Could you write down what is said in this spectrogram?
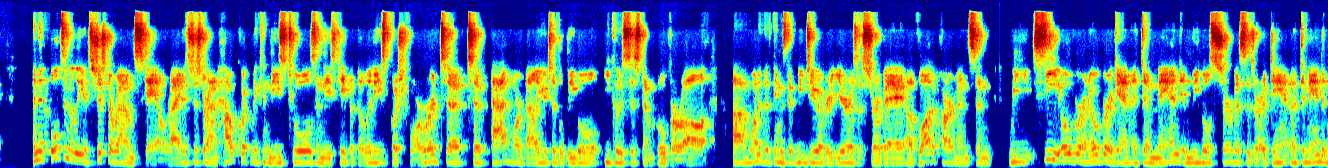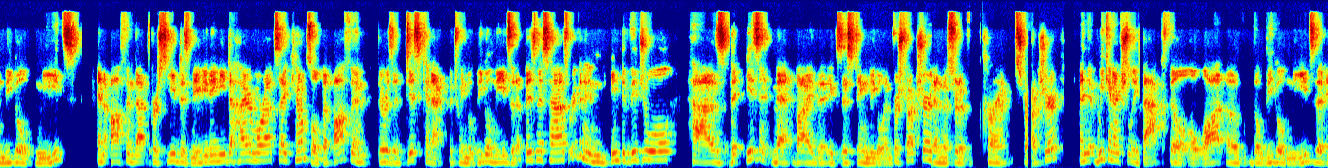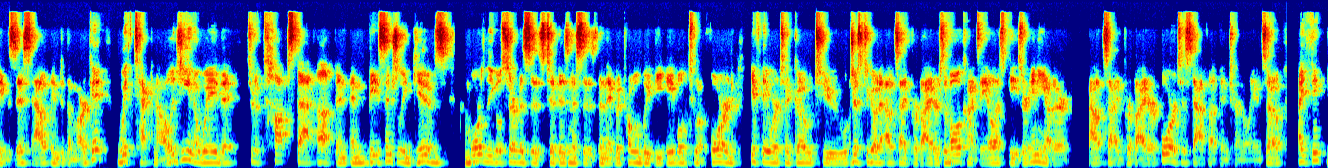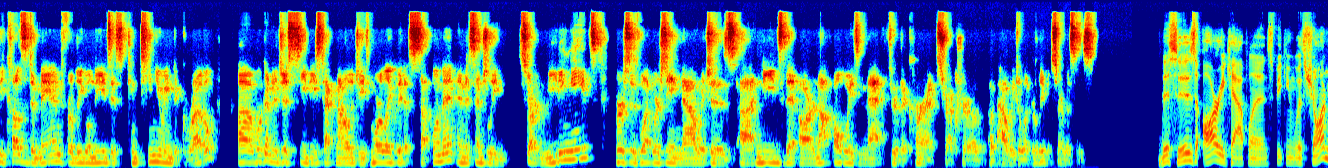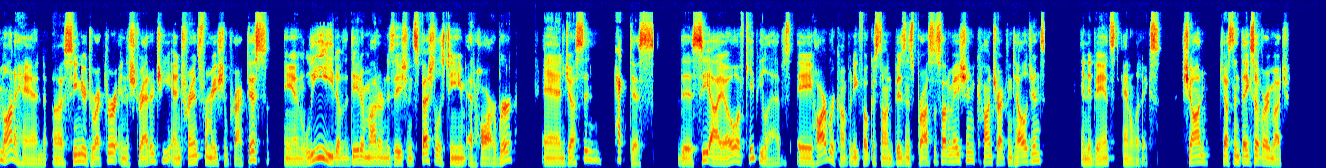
and then ultimately, it's just around scale, right? It's just around how quickly can these tools and these capabilities push forward to, to add more value to the legal ecosystem overall. Um, one of the things that we do every year is a survey of law departments, and we see over and over again a demand in legal services or a, da- a demand in legal needs. And often that's perceived as maybe they need to hire more outside counsel, but often there is a disconnect between the legal needs that a business has or even an individual has that isn't met by the existing legal infrastructure and the sort of current structure and that we can actually backfill a lot of the legal needs that exist out into the market with technology in a way that sort of tops that up and, and essentially gives more legal services to businesses than they would probably be able to afford if they were to go to just to go to outside providers of all kinds, ALSPs or any other outside provider or to staff up internally. And so I think because demand for legal needs is continuing to grow, uh, we're going to just see these technologies more likely to supplement and essentially start meeting needs versus what we're seeing now, which is uh, needs that are not always met through the current structure of, of how we deliver legal services. This is Ari Kaplan speaking with Sean Monahan, a Senior Director in the Strategy and Transformation Practice and lead of the Data Modernization Specialist team at Harbor, and Justin Hectus, the CIO of KP Labs, a Harbor company focused on business process automation, contract intelligence, and advanced analytics. Sean, Justin, thanks so very much.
